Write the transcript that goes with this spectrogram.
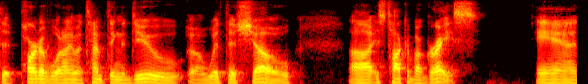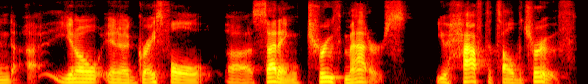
that part of what I'm attempting to do uh, with this show uh, is talk about grace, and uh, you know, in a graceful uh, setting, truth matters. You have to tell the truth.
